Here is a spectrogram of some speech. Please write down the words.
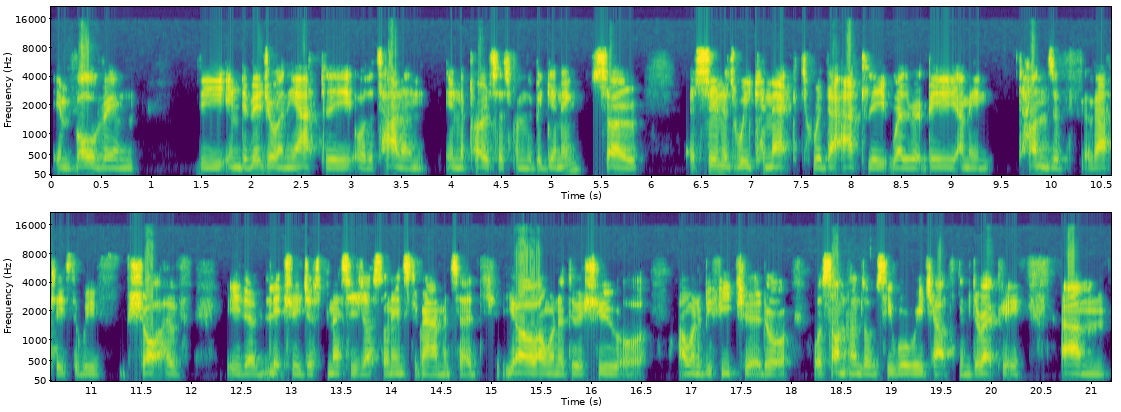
involving the individual and the athlete or the talent in the process from the beginning. So as soon as we connect with that athlete, whether it be, I mean, tons of, of athletes that we've shot have either literally just messaged us on Instagram and said, yo, I want to do a shoot or I want to be featured or, or sometimes obviously we'll reach out to them directly. Um,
